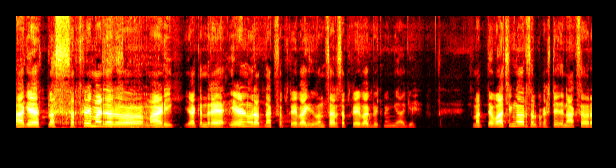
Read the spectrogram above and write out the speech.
ಹಾಗೆ ಪ್ಲಸ್ ಸಬ್ಸ್ಕ್ರೈಬ್ ಮಾಡಿದವರು ಮಾಡಿ, ಯಾಕಂದರೆ ಏಳ್ನೂರ ಹದಿನಾಲ್ಕು ಸಬ್ಸ್ಕ್ರೈಬ್ ಆಗಿದೆ. ಒಂದು ಸಾವಿರ ಸಬ್ಸ್ಕ್ರೈಬ್ ಆಗಬೇಕು ನನಗೆ ಹಾಗೆ. ಮತ್ತು ವಾಚಿಂಗ್ ಅವರ್ ಸ್ವಲ್ಪ ಕಷ್ಟ ಇದೆ. ನಾಲ್ಕು ಸಾವಿರ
